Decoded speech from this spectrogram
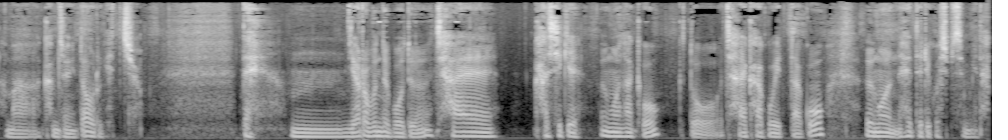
아마 감정이 떠오르겠죠. 네, 음, 여러분들 모두 잘 가시길 응원하고 또 잘 가고 있다고 응원해드리고 싶습니다.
